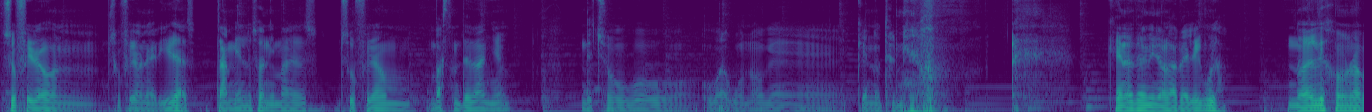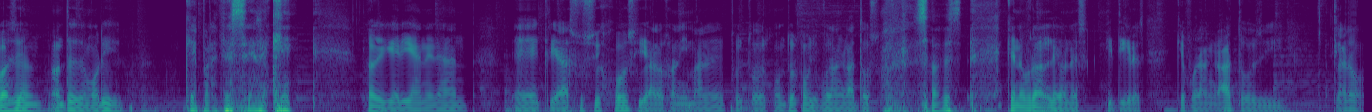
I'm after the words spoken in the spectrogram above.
sufrieron, sufrieron heridas. También los animales sufrieron bastante daño. De hecho, hubo, hubo alguno que, que no terminó. que no terminó la película. No él dijo en una ocasión, antes de morir, que parece ser que lo que querían eran eh, criar a sus hijos y a los animales, pues todos juntos como si fueran gatos, ¿sabes? Que no fueran leones ni tigres, que fueran gatos y, claro,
